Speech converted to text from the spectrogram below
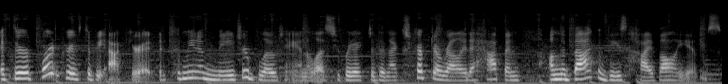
If the report proves to be accurate, it could mean a major blow to analysts who predicted the next crypto rally to happen on the back of these high volumes.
